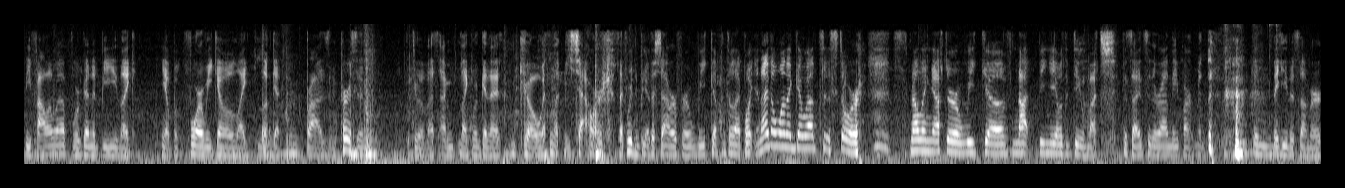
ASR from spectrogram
the follow up, we're gonna be like, you know, before we go like look at bras in person, the two of us, I'm like, we're gonna go and let me shower because I wouldn't be able to shower for a week up until that point, and I don't want to go out to the store smelling after a week of not being able to do much besides sit around the apartment in the heat of summer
